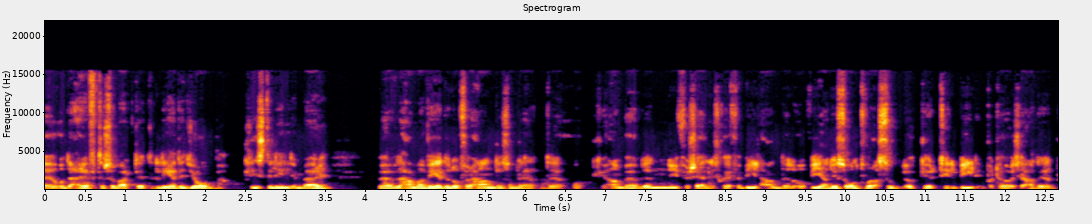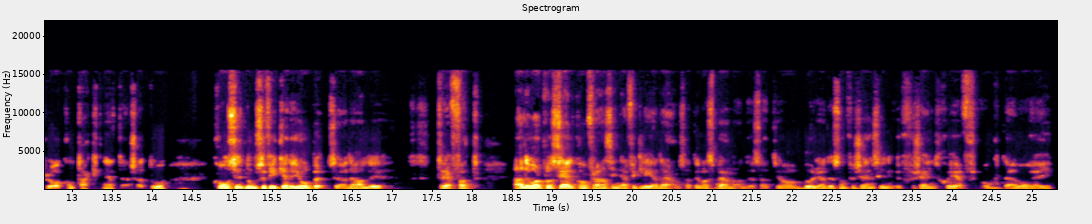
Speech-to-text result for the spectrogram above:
Eh, Och därefter så vart det ett ledigt jobb. Christer Liljenberg behövde, han var VD då för handel som det hette och han behövde en ny försäljningschef för bilhandel och vi hade ju sålt våra solluckor till bilimportörer så jag hade ett bra kontaktnät där. Så att då, konstigt nog så fick jag det jobbet så jag hade aldrig träffat jag hade varit på en säljkonferens innan jag fick leda en, så det var spännande. Så att jag började som försäljnings, försäljningschef och Mm. där var jag i,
